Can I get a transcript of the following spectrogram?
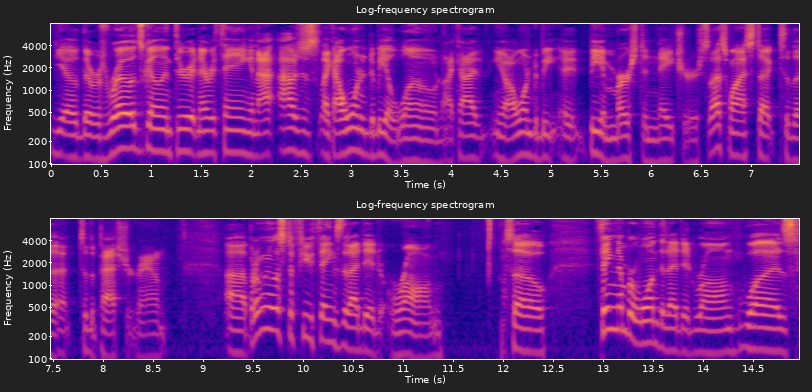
you know there was roads going through it and everything and I, I, was just like i wanted to be alone. Like i you know i wanted to be uh, be immersed in nature. So that's why i stuck to the to the pasture ground. Uh, but i'm going to list a few things that i did wrong. So thing number one that i did wrong was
